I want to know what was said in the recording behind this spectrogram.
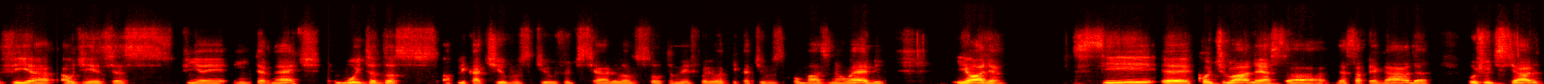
via audiências via internet. Muitos dos aplicativos que o judiciário lançou também foram aplicativos com base na web. E olha, se é, continuar nessa nessa pegada, o judiciário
